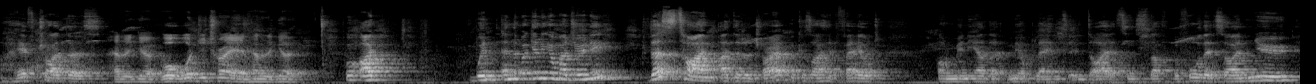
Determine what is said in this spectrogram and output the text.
i have tried those How did it go? Well, what did you try and how did it go? well i when in the beginning of my journey this time i didn't try it because i had failed on many other meal plans and diets and stuff before that so i knew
